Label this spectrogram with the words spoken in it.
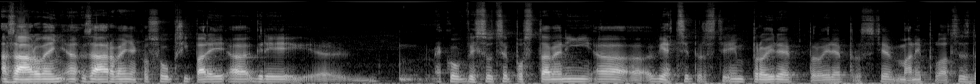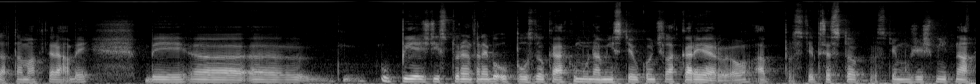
a zároveň, zároveň jako jsou případy, kdy eh, jako vysoce postavený eh, věci prostě jim projde, projde prostě manipulace s datama, která by, by u PhD studenta nebo u postdoka mu na místě ukončila kariéru. Jo? A prostě přesto prostě můžeš mít na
